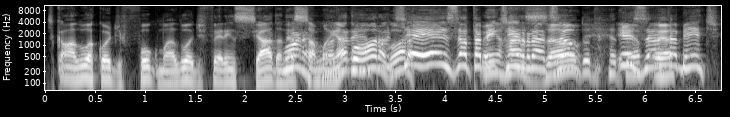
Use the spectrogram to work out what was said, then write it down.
Isso que é uma lua cor de fogo, uma lua diferenciada Agora, nessa manhã. agora, Agora, agora. exatamente em Em razão, razão do tempo, é. exatamente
